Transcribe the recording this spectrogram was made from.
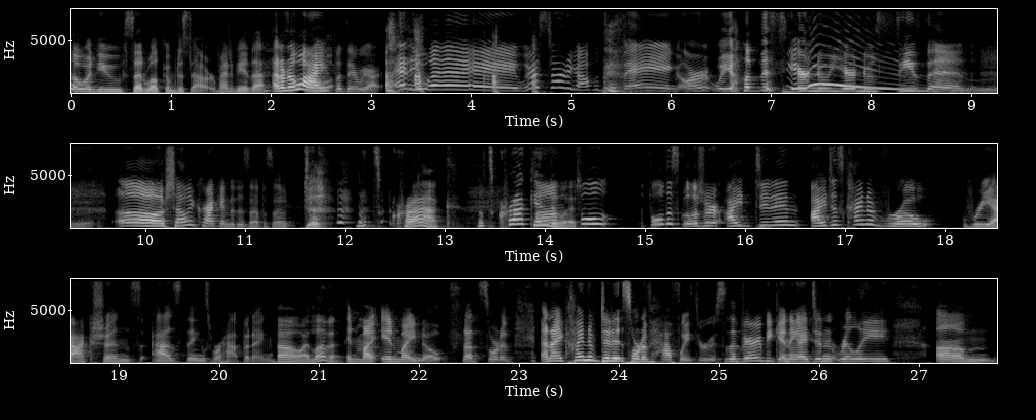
So when you said welcome just now, it reminded me of that. I don't know why, Oh. but there we are. Anyway, we're starting off with a bang, aren't we? On this year, new year, new season. Oh, shall we crack into this episode? Let's crack. Let's crack into Um, it. Full full disclosure, I didn't. I just kind of wrote reactions as things were happening Oh, I love it. in my in my notes. That's sort of, and I kind of did it sort of halfway through. So the very beginning, I didn't really. Um,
